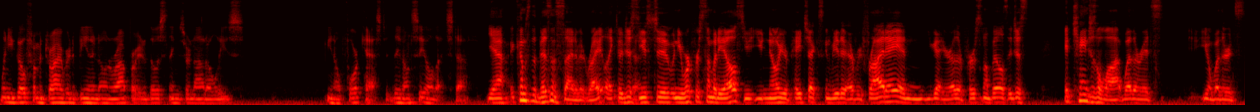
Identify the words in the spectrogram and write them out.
when you go from a driver to being an owner operator, those things are not always, you know, forecasted. They don't see all that stuff. Yeah, it comes to the business side of it, right? Like they're just yes. used to when you work for somebody else, you, you know your paycheck's gonna be there every Friday and you got your other personal bills. It just it changes a lot, whether it's you know, whether it's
